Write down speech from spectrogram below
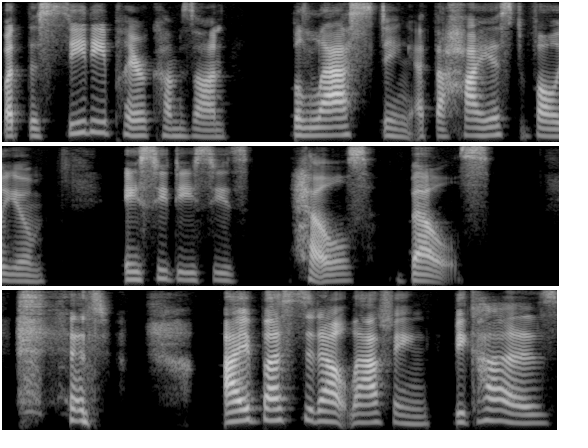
But the CD player comes on blasting at the highest volume AC/DC's Hell's Bells. and I busted out laughing because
